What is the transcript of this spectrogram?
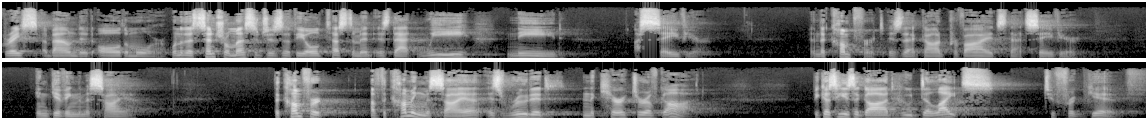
grace abounded all the more. One of the central messages of the Old Testament is that we need a Savior. And the comfort is that God provides that Savior in giving the Messiah. The comfort of the coming Messiah is rooted in the character of God because He's a God who delights to forgive,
